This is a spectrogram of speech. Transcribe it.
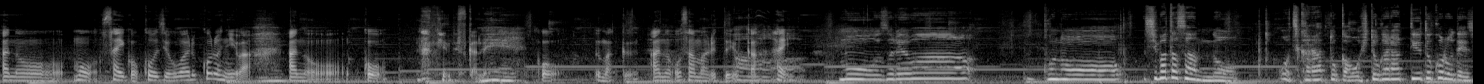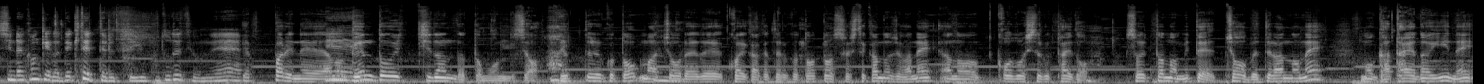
あのもう最後工事終わる頃には、はい、あのこうなんていうんですかね、ね、こううまくあの収まるというか、はい、もうそれはこの柴田さんのお力とかお人柄っていうところで信頼関係ができてってるっていうことですよね。やっぱりね、あの言動一致なんだと思うんですよ。言ってること、まあ朝礼で声かけてることと、うん、そして彼女がね、あの行動してる態度、そういったのを見て超ベテランのねもうがたいのいいね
